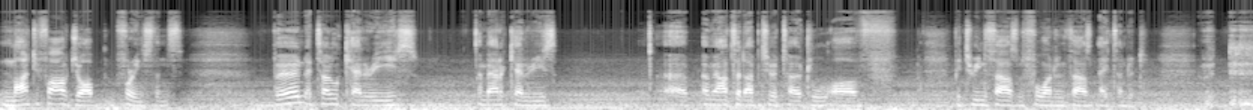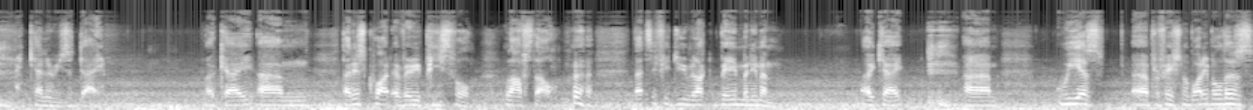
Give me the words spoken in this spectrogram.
9 to 5 job, for instance, burn a total calories, amount of calories uh, amounted up to a total of between 1,400 and 1,800 calories a day. Okay, um, that is quite a very peaceful lifestyle. That's if you do like bare minimum. Okay, um, we as uh, professional bodybuilders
